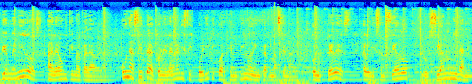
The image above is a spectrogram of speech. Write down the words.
Bienvenidos a La Última Palabra, una cita con el análisis político argentino e internacional. Con ustedes, el licenciado Luciano Milani.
